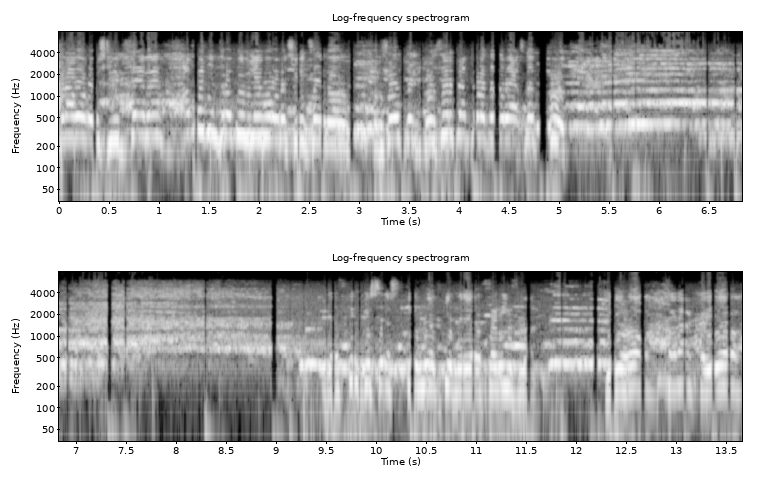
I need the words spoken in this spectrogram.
праворуч від себе, а потім зробив ліворуч від себе. Просив протилежний кут. Наскільки ж його харизма, його характер, його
